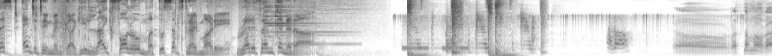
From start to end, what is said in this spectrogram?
ಬೆಸ್ಟ್ ಎಂಟರ್ಟೈನ್ಮೆಂಟ್ಗಾಗಿ ಲೈಕ್ ಫಾಲೋ ಮತ್ತು ಸಬ್ಸ್ಕ್ರೈಬ್ ಮಾಡಿ. Red F Kannada hello? ಆ, ರತ್ನಮ್ಮ ಅವರಾ?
